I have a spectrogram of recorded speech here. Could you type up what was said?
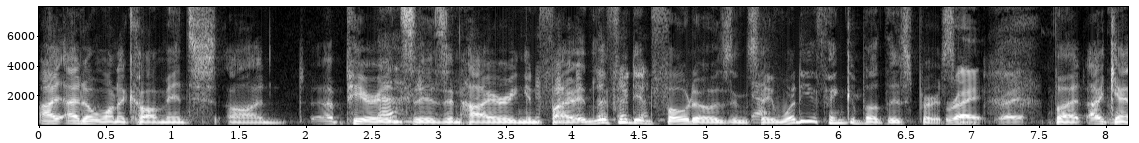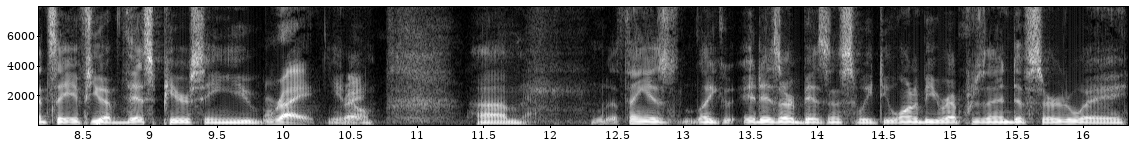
I, I don't want to comment on appearances and hiring and firing. If we did photos and say, "What do you think about this person?" Right, right. But I can't say if you have this piercing, you Right, You right. know. Um, the thing is, like, it is our business. We do want to be representative, certain way,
